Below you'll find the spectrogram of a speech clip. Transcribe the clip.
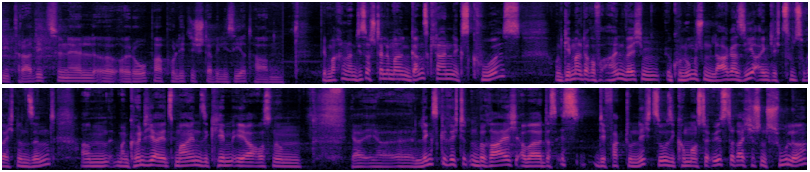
die traditionell äh, Europa politisch stabilisiert haben. Wir machen an dieser Stelle mal einen ganz kleinen Exkurs und gehen mal darauf ein, welchem ökonomischen Lager Sie eigentlich zuzurechnen sind. Ähm, man könnte ja jetzt meinen, Sie kämen eher aus einem ja, eher äh, linksgerichteten Bereich, aber das ist de facto nicht so. Sie kommen aus der österreichischen Schule.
